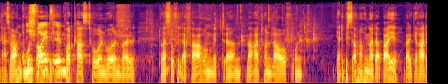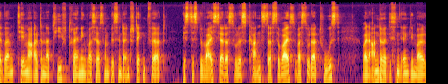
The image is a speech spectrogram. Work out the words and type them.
Ja, es war auch ein und Grund, warum wir dich in den Podcast holen wollen, weil du hast so viel Erfahrung mit ähm, Marathonlauf und ja, du bist auch noch immer dabei, weil gerade beim Thema Alternativtraining, was ja so ein bisschen dein Steckenpferd ist, das beweist ja, dass du das kannst, dass du weißt, was du da tust weil andere, die sind irgendwie mal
